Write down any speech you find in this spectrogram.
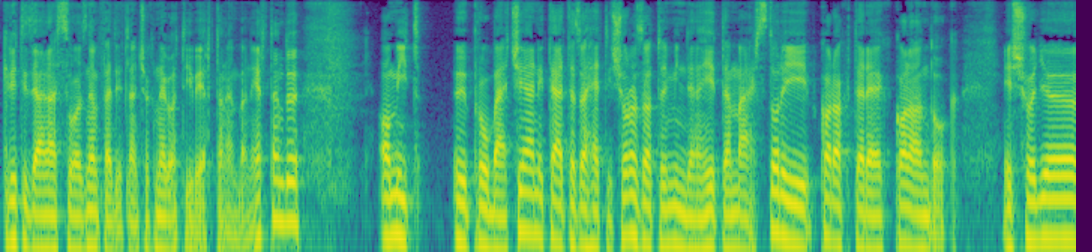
kritizálás szó az nem feltétlenül csak negatív értelemben értendő, amit ő próbál csinálni, tehát ez a heti sorozat, hogy minden héten más sztori, karakterek, kalandok, és hogy ö,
